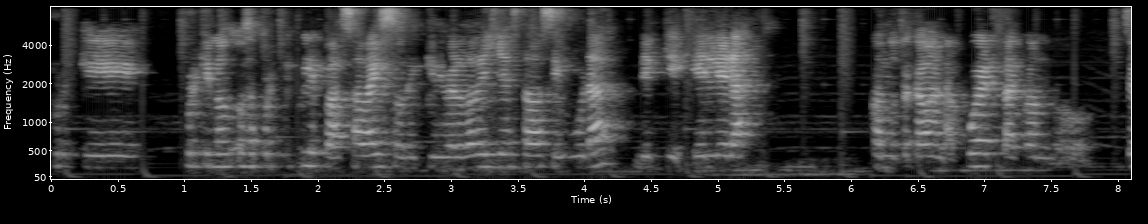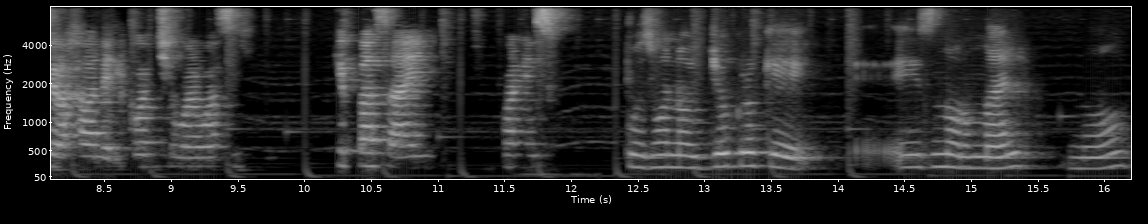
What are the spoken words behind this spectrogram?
porque, porque no, o sea, porque le pasaba eso, de que de verdad ella estaba segura de que él era cuando tocaban la puerta, cuando se bajaban del coche o algo así. ¿Qué pasa ahí con eso? Pues bueno, yo creo que es normal, ¿no?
